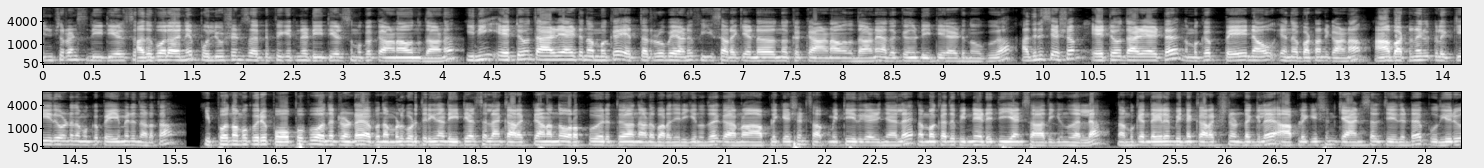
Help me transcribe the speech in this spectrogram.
ഇൻഷുറൻസ് ഡീറ്റെയിൽസ് അതുപോലെ തന്നെ പൊല്യൂഷൻ സർട്ടിഫിക്കറ്റിന്റെ ഡീറ്റെയിൽസും ഒക്കെ കാണാവുന്നതാണ്. ഇനി ഏറ്റവും താഴെയായിട്ട് നമുക്ക് എത്ര രൂപയാണ് ഫീസ് അടയ്ക്കേണ്ടതെന്നൊക്കെ കാണാവുന്നതാണ്. അതൊക്കെ ഒന്ന് ഡീറ്റെയിൽ ആയിട്ട് നോക്കുക. അതിനുശേഷം ഏറ്റവും താഴെയായിട്ട് നമുക്ക് പേ നൗ എന്ന ബട്ടൺ കാണാം. ആ ബട്ടണിൽ ക്ലിക്ക് ചെയ്തുകൊണ്ട് നമുക്ക് പേയ്മെന്റ് നടത്താം. ഇപ്പോൾ നമുക്കൊരു പോപ്പപ്പ് വന്നിട്ടുണ്ട്. അപ്പോൾ നമ്മൾ കൊടുത്തിരിക്കുന്ന ഡീറ്റെയിൽസ് എല്ലാം കറക്റ്റ് ആണെന്ന് ഉറപ്പ് വരുത്തുക എന്നാണ് പറഞ്ഞിരിക്കുന്നത്. കാരണം ആപ്ലിക്കേഷൻ സബ്മിറ്റ് ചെയ്ത് കഴിഞ്ഞാൽ നമുക്കത് പിന്നെ എഡിറ്റ് ചെയ്യാൻ സാധിക്കുന്നതല്ല. നമുക്ക് എന്തെങ്കിലും പിന്നെ കറക്ഷൻ ഉണ്ടെങ്കിൽ ആപ്ലിക്കേഷൻ ക്യാൻസൽ ചെയ്തിട്ട് പുതിയൊരു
